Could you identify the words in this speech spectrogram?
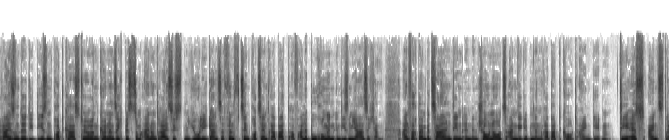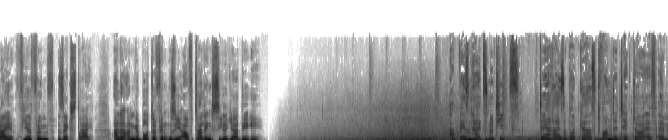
Reisende, die diesen Podcast hören, können sich bis zum 31. Juli ganze 15% Rabatt auf alle Buchungen in diesem Jahr sichern. Einfach beim Bezahlen den in den Show Notes angegebenen Rabattcode eingeben. TS134563. Alle Angebote finden Sie auf tallinksilja.de. Abwesenheitsnotiz. Der Reisepodcast von Detektor FM.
